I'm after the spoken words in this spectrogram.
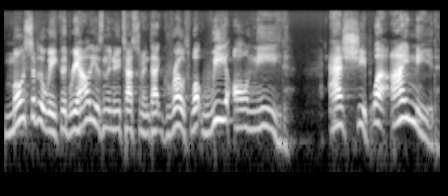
Most of the week, the reality is in the New Testament that growth, what we all need, as sheep. What I need.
